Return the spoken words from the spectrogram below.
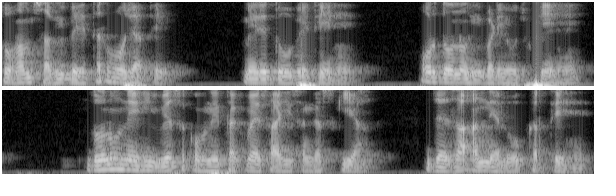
तो हम सभी बेहतर हो जाते। मेरे दो बेटे हैं और दोनों ही बड़े हो चुके हैं। दोनों ने ही व्यस्क होने तक वैसा ही संघर्ष किया, जैसा अन्य लोग करते हैं।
